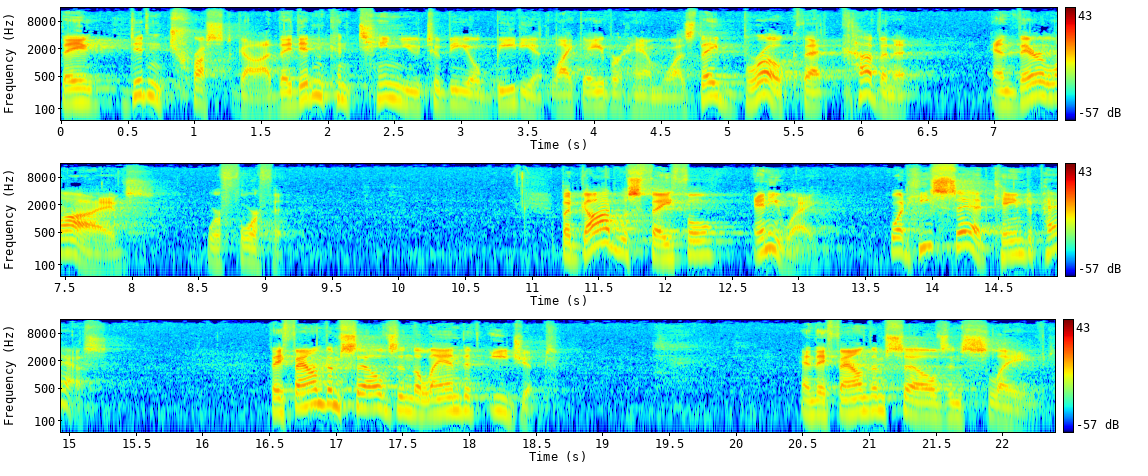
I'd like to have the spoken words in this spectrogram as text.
They didn't trust God. They didn't continue to be obedient like Abraham was. They broke that covenant, and their lives were forfeit. But God was faithful anyway. What he said came to pass. They found themselves in the land of Egypt, and they found themselves enslaved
